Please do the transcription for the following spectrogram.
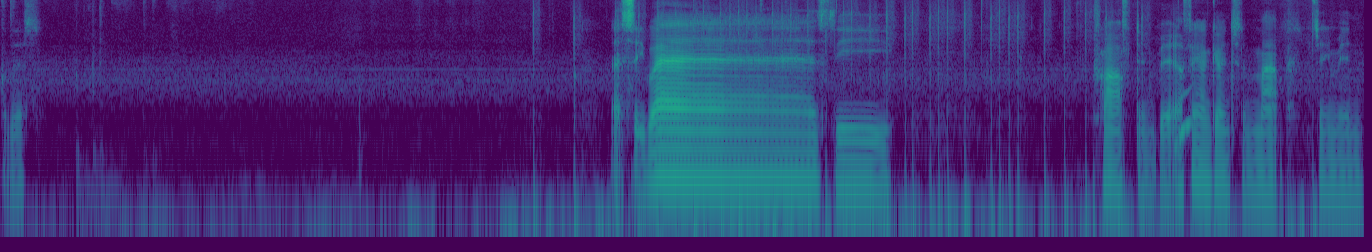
for this. Let's see, where's the crafting bit? I think I'm going to the map, zoom in.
